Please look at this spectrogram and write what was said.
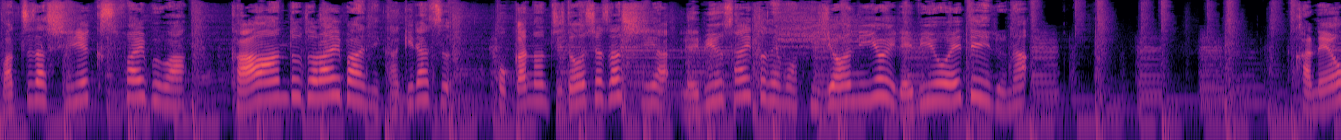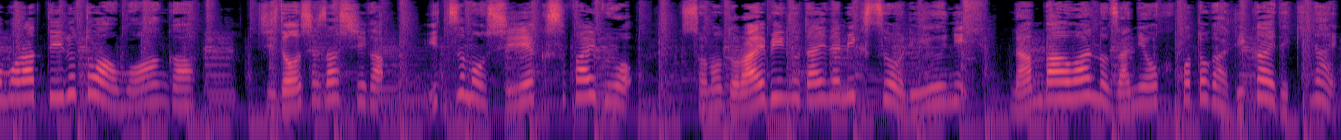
マツダ CX5 はカードライバーに限らず他の自動車雑誌やレビューサイトでも非常に良いレビューを得ているな。金をもらっているとは思わんが自動車雑誌がいつも CX5 をそのドライビングダイナミクスを理由にナンバーワンの座に置くことが理解できない。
